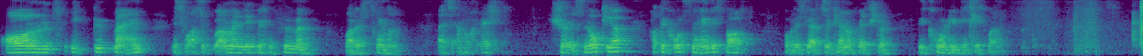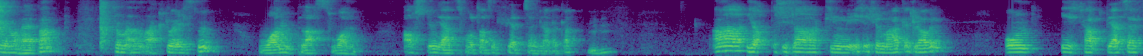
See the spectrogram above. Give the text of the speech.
Und ich büte mir ein, das war sogar mal in irgendwelchen Filmen, war das drinnen. Weil es einfach echt schönes Nokia, hat die coolsten Handys gebaut, aber das werdet ihr gleich noch feststellen, wie cool die wirklich waren. Gehen wir weiter zu meinem aktuellsten OnePlus One aus dem Jahr 2014, glaube ich. Gell? Ah, ja, das ist eine chinesische Marke, glaube ich. Und ich habe derzeit,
